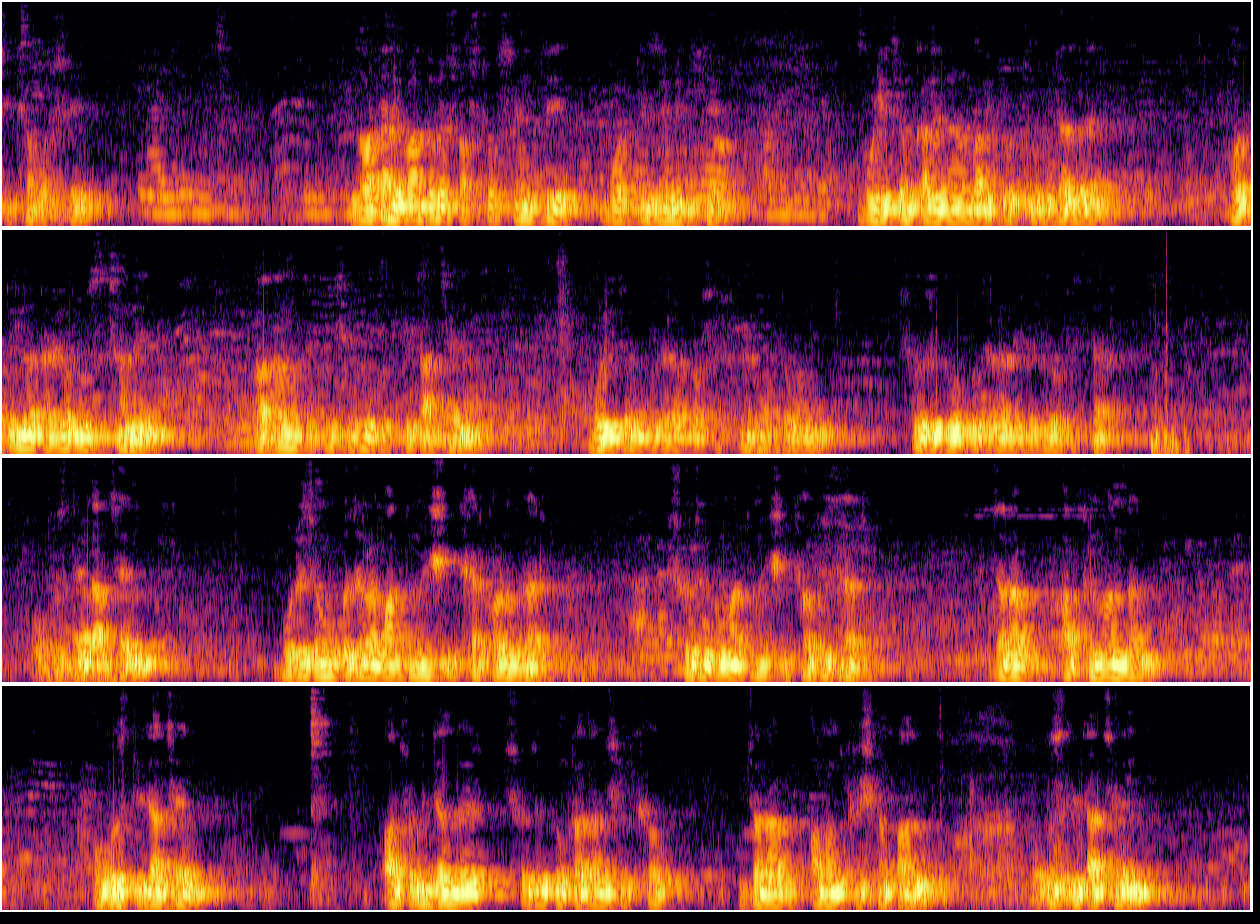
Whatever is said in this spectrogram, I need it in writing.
শিক্ষাবর্ষে লটারির মাধ্যমে ষষ্ঠ শ্রেণীতে ভর্তির নিমিত্তে বলিচন কালীনারায়ণ বালিকা উচ্চ বিদ্যালয়ের ভর্তি লটারি অনুষ্ঠানে প্রধান অতিথি হিসেবে উপস্থিত আছেন বলিচন উপজেলা প্রশাসনের বর্তমানে সুযোগ্য উপজেলা নির্বাহী অফিসার। উপস্থিত আছেন বরিচং উপজেলা মাধ্যমিক শিক্ষার কর্ণধার সুযোগ্য মাধ্যমিক শিক্ষা অফিসার জনাব আব্দুল মান্নান উপস্থিত আছেন। অত্র বিদ্যালয়ের সুযোগ্য প্রধান শিক্ষক জনাব অমল কৃষ্ণ পাল উপস্থিত আছেন।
